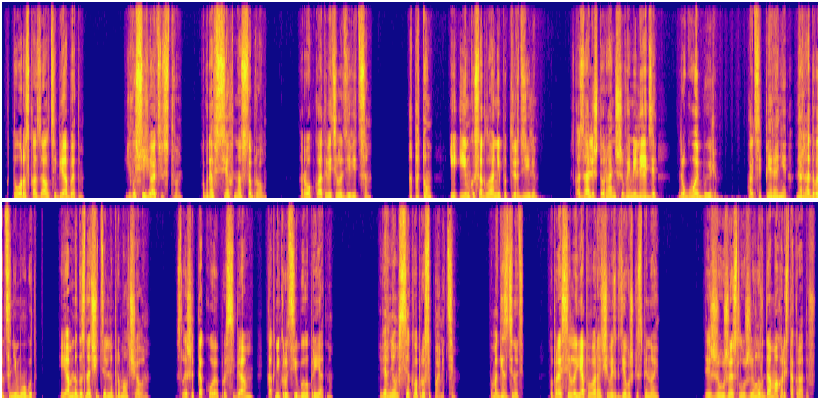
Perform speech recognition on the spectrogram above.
«Кто рассказал тебе об этом?» «Его сиятельство, когда всех нас собрал», — робко ответила девица. «А потом и им косоглани подтвердили. Сказали, что раньше вы, миледи, другой были, а теперь они нарадоваться не могут». Я многозначительно промолчала. Слышать такое про себя, как ни крути, было приятно. Вернемся к вопросу памяти. Помоги затянуть, попросила я, поворачиваясь к девушке спиной. Ты же уже служила в домах аристократов.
